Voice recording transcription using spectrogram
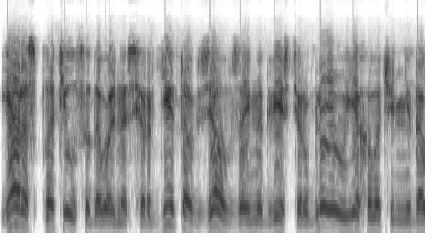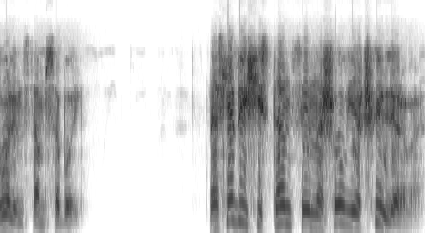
Я расплатился довольно сердито, взял взаймы 200 рублей и уехал очень недоволен сам собой. На следующей станции нашел я Шиллерова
